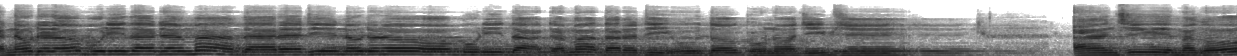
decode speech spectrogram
အနုတ္တရောပုရိသဓမ္မတာရတိအနုတ္တရောပုရိသဓမ္မတာရတိဟူသောဂုဏတော်ကြီးဖြင့်အံချီမကုံ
